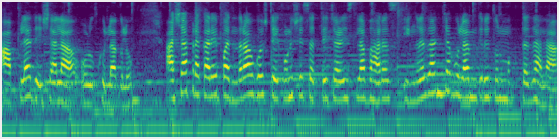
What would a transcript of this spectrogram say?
आपल्या देशाला ओळखू लागलो. अशा प्रकारे पंधरा ऑगस्ट एकोणीसशे सत्तेचाळीसला भारत इंग्रजांच्या गुलामगिरीतून मुक्त झाला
